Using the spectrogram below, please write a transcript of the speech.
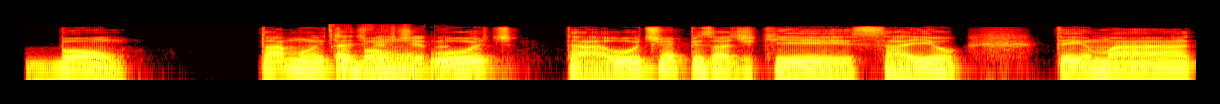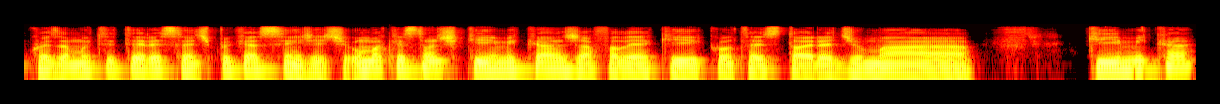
bom. Tá muito Tá bom. divertido? O, tá, o último episódio que saiu tem uma coisa muito interessante, porque assim, gente, uma questão de química, já falei aqui, conta a história de uma química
